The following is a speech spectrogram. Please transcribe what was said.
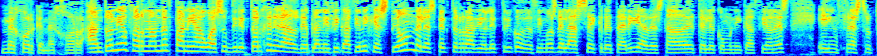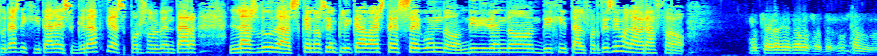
mejor que mejor. Antonio Fernández Paniagua, subdirector general de Planificación y Gestión del Espectro Radioeléctrico, decimos de la Secretaría de Estado de Telecomunicaciones e Infraestructuras Digitales. Gracias por solventar las dudas que nos implicaba este segundo dividendo digital. Fortísimo el abrazo. Muchas gracias a vosotros. Un saludo.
